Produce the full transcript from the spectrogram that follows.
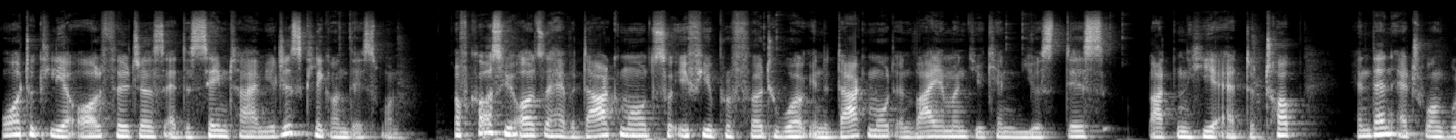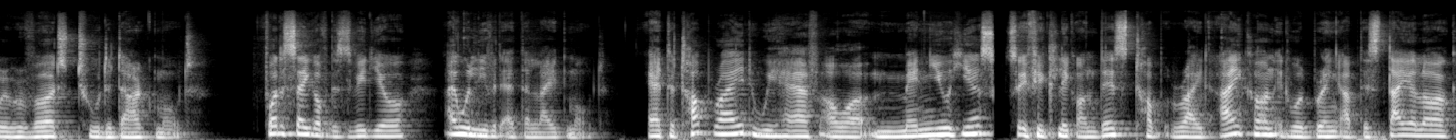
or to clear all filters at the same time, you just click on this one. Of course, we also have a dark mode. So if you prefer to work in a dark mode environment, you can use this button here at the top and then Edgewonk will revert to the dark mode. For the sake of this video, I will leave it at the light mode. At the top right, we have our menu here. So if you click on this top right icon, it will bring up this dialog.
